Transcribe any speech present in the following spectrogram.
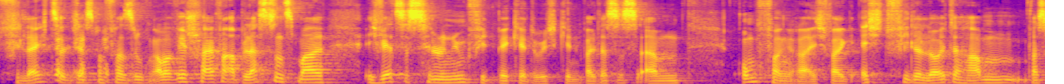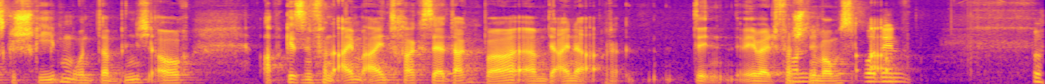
vielleicht sollte ich das mal versuchen. Aber wir schweifen ab. Lasst uns mal, ich werde jetzt das Telonym-Feedback hier durchgehen, weil das ist ähm, umfangreich, weil echt viele Leute haben was geschrieben und da bin ich auch abgesehen von einem Eintrag sehr dankbar. Ähm, der eine, den, ihr werdet verstehen, warum es. Be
